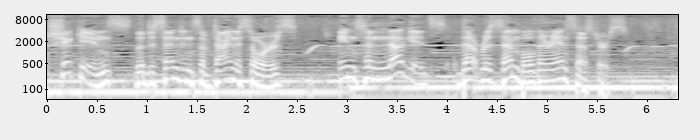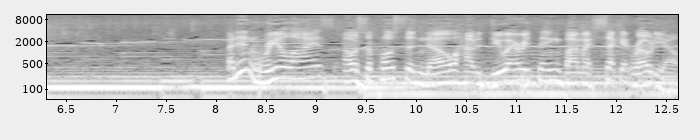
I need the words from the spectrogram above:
chickens, the descendants of dinosaurs, into nuggets that resemble their ancestors. I didn't realize I was supposed to know how to do everything by my second rodeo.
